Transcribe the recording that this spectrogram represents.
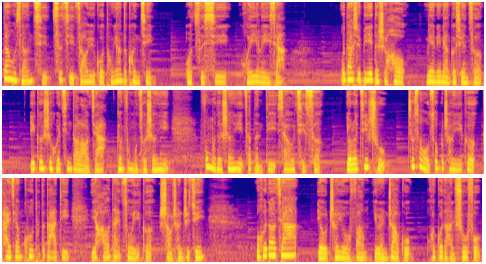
但我想起自己遭遇过同样的困境，我仔细回忆了一下。我大学毕业的时候，面临两个选择，一个是回青岛老家跟父母做生意，父母的生意在本地小有起色，有了基础，就算我做不成一个开疆扩土的大帝，也好歹做一个守城之君。我回到家，有车有房，有人照顾，会过得很舒服。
